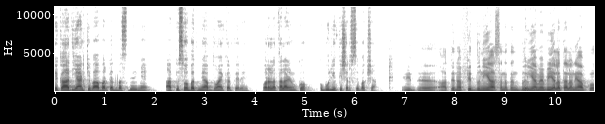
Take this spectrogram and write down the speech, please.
कि कादियान के बाबरकत बस्ती में आपकी सोहबत में आप दुआएँ करते रहे और अल्लाह ताला ने उनको कबूलियत की शर्फ से बख्शा। आते ना फिर दुनिया सनतन दुनिया में भी अल्लाह ताला ने आपको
